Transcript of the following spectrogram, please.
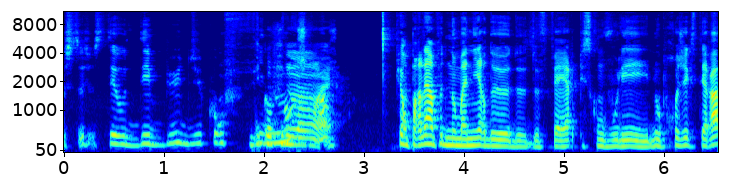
c'était au début du confinement, Du confinement, je crois. ouais. Puis on parlait un peu de nos manières de, de, de faire, puisqu'on voulait nos projets, etc.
